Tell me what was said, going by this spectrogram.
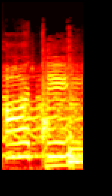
आते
